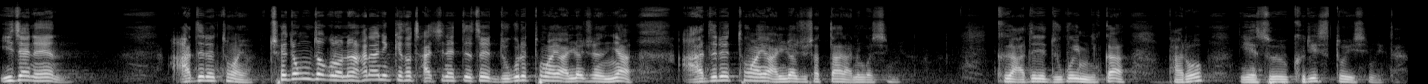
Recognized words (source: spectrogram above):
이제는 아들을 통하여 최종적으로는 하나님께서 자신의 뜻을 누구를 통하여 알려주셨느냐 아들을 통하여 알려주셨다라는 것입니다. 그 아들이 누구입니까? 바로 예수 그리스도이십니다.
